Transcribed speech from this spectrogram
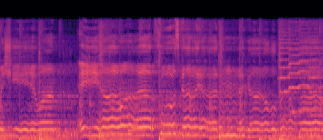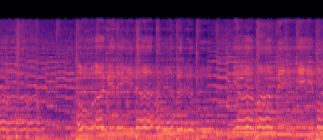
مەشێوان ئەی هاوار خۆزگا یارم لەگەڵدا ئەو ئەگرەی لە منە بەربوو یا ڕابی بەڵکو ناتۆ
